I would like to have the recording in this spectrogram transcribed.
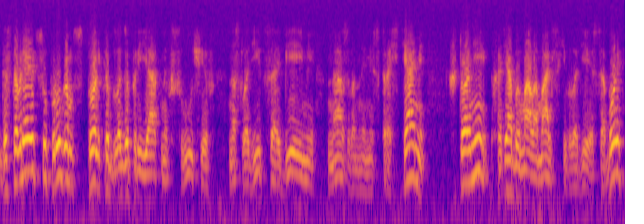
доставляют супругам столько благоприятных случаев насладиться обеими названными страстями, что они, хотя бы мало-мальски владея собой,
